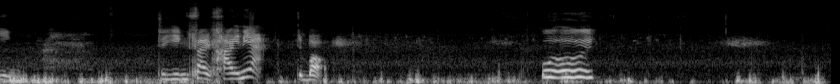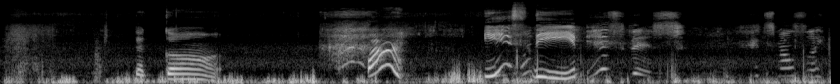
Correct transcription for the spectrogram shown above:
ยิง จะยิงใส่ใครเนี่ย จะบอก อุ้ยอุ้ยแต่ก็ว้า is this What is this? It smells like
